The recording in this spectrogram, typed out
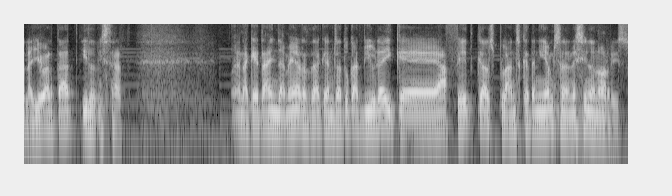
la llibertat i l'amistat en aquest any de merda que ens ha tocat viure i que ha fet que els plans que teníem se n'anessin a Norris.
